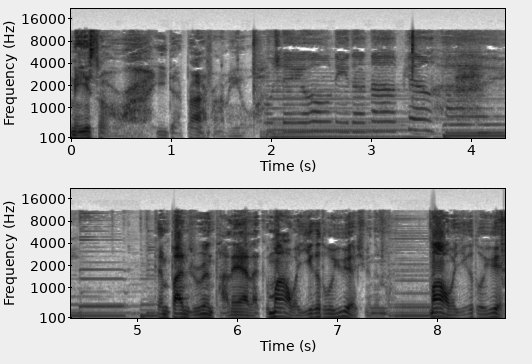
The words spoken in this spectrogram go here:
没招啊，一点办法没有啊！跟班主任谈恋爱了，骂我一个多月，兄弟们，骂我一个多月。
